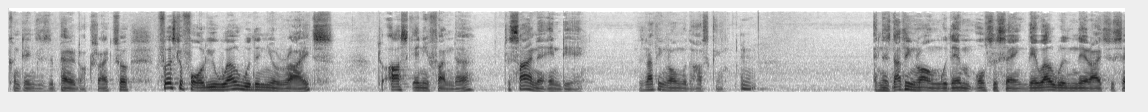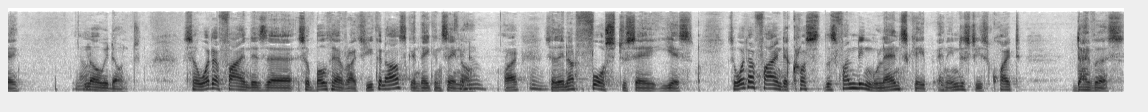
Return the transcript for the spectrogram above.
contentious is a paradox, right? So, first of all, you're well within your rights to ask any funder to sign an NDA. There's nothing wrong with asking. Mm. And there's nothing wrong with them also saying they're well within their rights to say, no, no we don't. So what I find is, uh, so both have rights. You can ask and they can say, no, no, right? Mm. So they're not forced to say yes. So what I find across this funding landscape and industry is quite diverse.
